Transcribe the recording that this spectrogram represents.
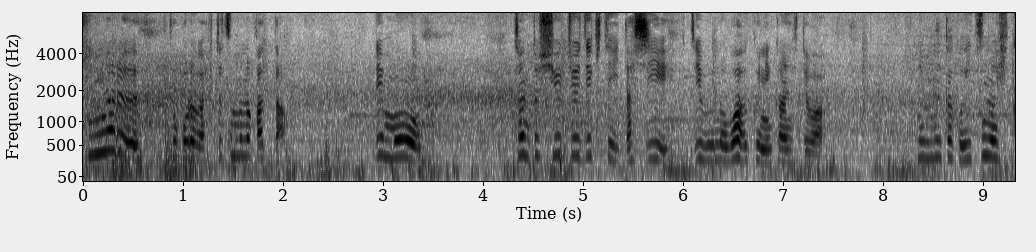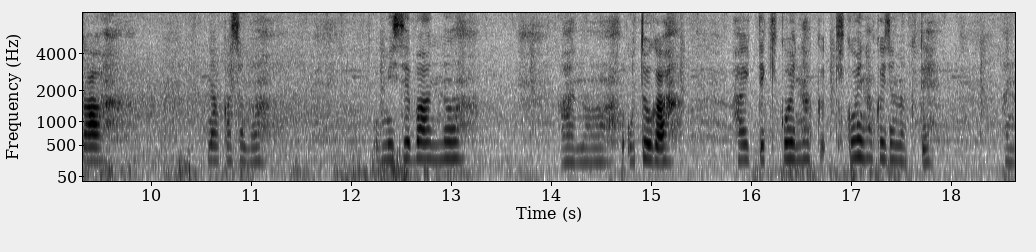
気になるところが一つもなかった。でもちゃんと集中できていたし自分のワークに関しては。でもなんかこういつの日かなんかそのお店番のあの音が入って聞こえなく聞こえなくじゃなくてあの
